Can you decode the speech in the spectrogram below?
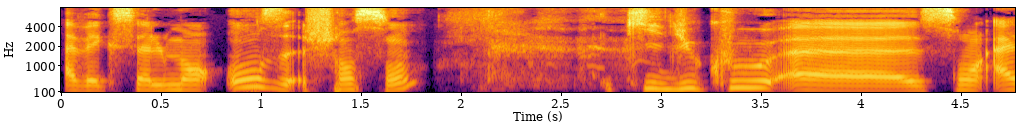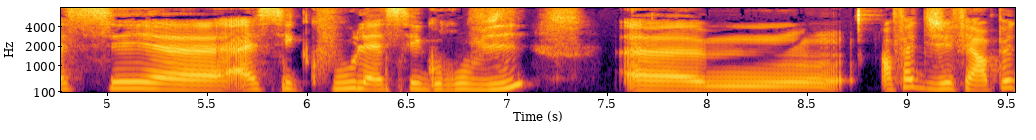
avec seulement 11 chansons qui du coup euh, sont assez euh, assez cool, assez groovy. Euh, en fait, j'ai fait un peu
